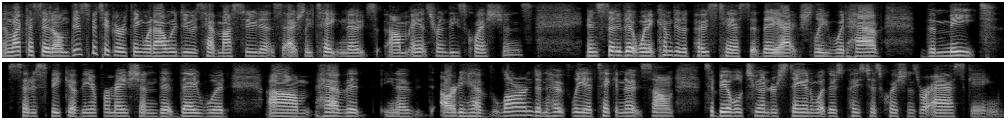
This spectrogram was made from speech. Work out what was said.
And like I said, on this particular thing, what I would do is have my students actually take notes um, answering these questions. And so that when it comes to the post-test, that they actually would have the meat, so to speak, of the information that they would um, have it, you know, already have learned and hopefully had taken notes on to be able to understand what those post-test questions were asking.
